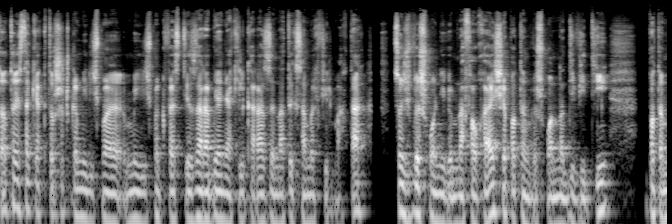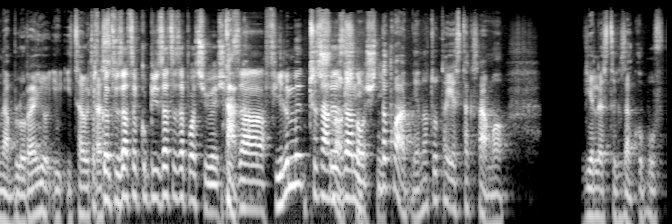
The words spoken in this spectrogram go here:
to, to jest tak, jak troszeczkę mieliśmy, mieliśmy kwestię zarabiania kilka razy na tych samych filmach, tak? Coś wyszło, nie wiem, na VHS-ie, potem wyszło na DVD, potem na Blu-rayu i, i cały to czas... końcu za co, kupi, za co zapłaciłeś? Tak. Za film czy za, czy nośnik? za nośnik? Dokładnie, no tutaj jest tak samo. Wiele z tych zakupów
